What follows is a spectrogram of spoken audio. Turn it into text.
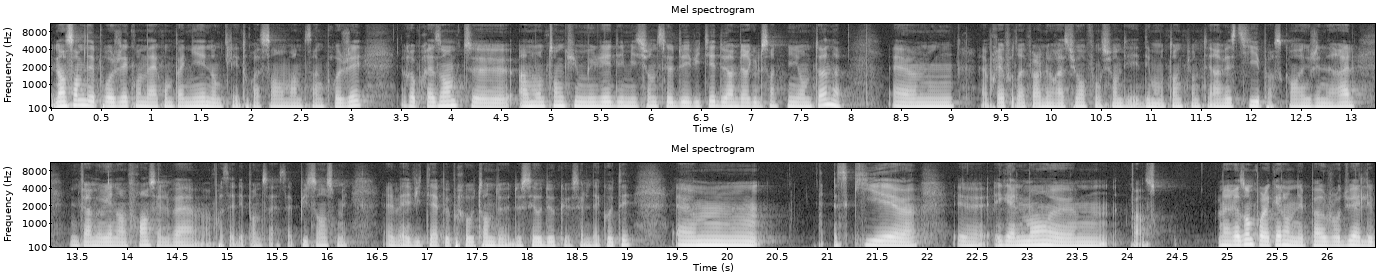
l'ensemble des projets qu'on a accompagnés, donc les 325 projets, représentent un montant cumulé d'émissions de CO2 évitées de 1,5 million de tonnes. Euh, après, il faudrait faire le ratio en fonction des, montants qui ont été investis, parce qu'en règle générale, une ferme éolienne en France, elle va, après ça dépend de sa, puissance, mais elle va éviter à peu près autant de, CO2 que celle d'à côté. Euh, ce qui est euh, également, la raison pour laquelle on n'est pas aujourd'hui allé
